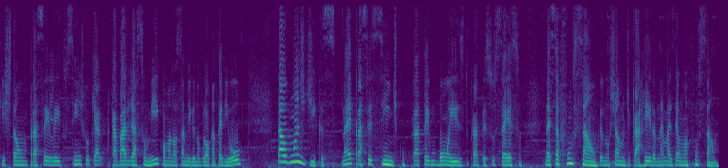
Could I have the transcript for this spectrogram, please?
que estão para ser eleito síndico, que acabaram de assumir, como a nossa amiga no bloco anterior, dar algumas dicas, né, para ser síndico, para ter um bom êxito, para ter sucesso nessa função, que eu não chamo de carreira, né, mas é uma função.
